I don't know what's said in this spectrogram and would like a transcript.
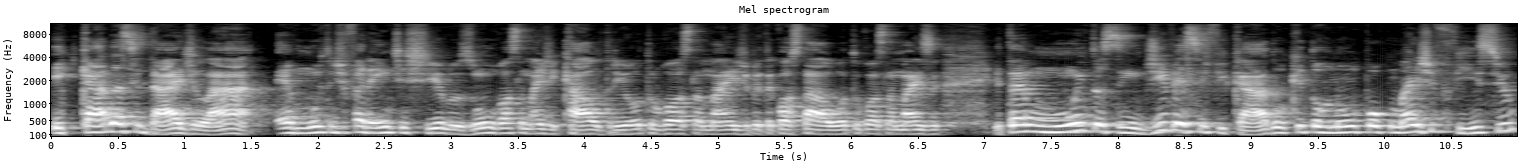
E cada cidade lá é muito diferente estilos. Um gosta mais de country, outro gosta mais de pentecostal, outro gosta mais. Então é muito assim diversificado, o que tornou um pouco mais difícil,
